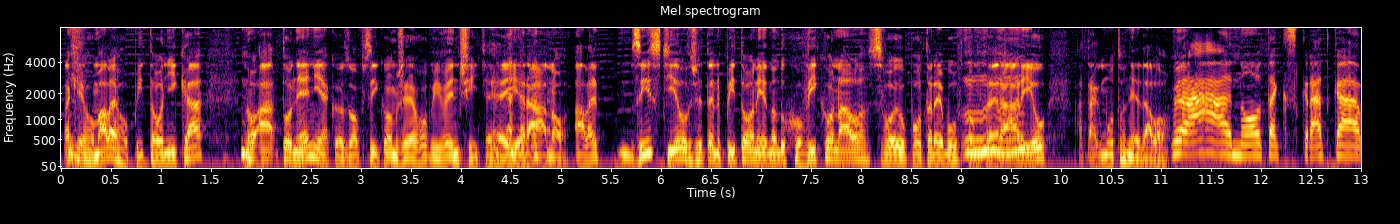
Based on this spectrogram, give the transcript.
takého malého pitónika. No a to není ako so psíkom, že ho vyvenčíte, hej, ráno. Ale zistil, že ten pitón jednoducho vykonal svoju potrebu v tom Mhm. teráriu a tak mu to nedalo. Á, no, tak skrátka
